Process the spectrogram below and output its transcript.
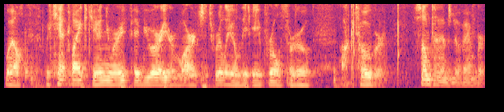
well, we can't bike January, February, or March. It's really only April through October, sometimes November.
